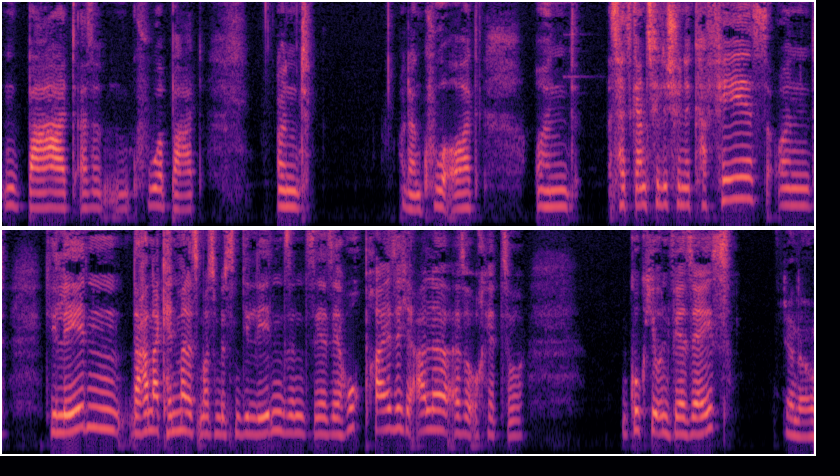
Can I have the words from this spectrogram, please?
ein Bad, also ein Kurbad und oder ein Kurort. Und es hat ganz viele schöne Cafés und die Läden, daran erkennt man das immer so ein bisschen, die Läden sind sehr, sehr hochpreisig alle, also auch jetzt so Gucci und Versace, Genau.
